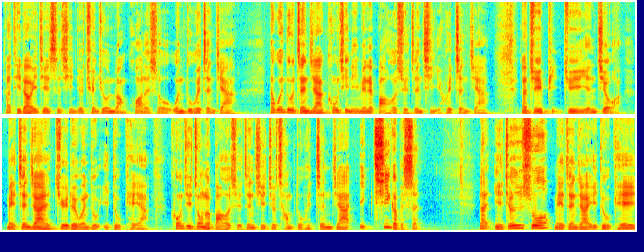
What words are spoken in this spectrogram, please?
他提到一件事情，就全球暖化的时候温度会增加，那温度增加，空气里面的饱和水蒸气也会增加。那据据研究啊，每增加绝对温度一度 K 啊，空气中的饱和水蒸气就差不多会增加一七个 percent。那也就是说，每增加一度 K，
